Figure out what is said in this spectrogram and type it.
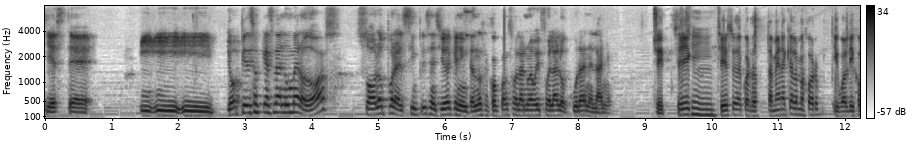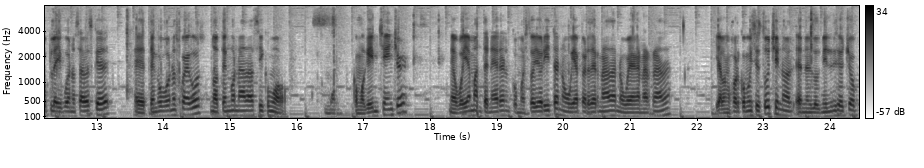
Y este, y, y, yo pienso que es la número dos, solo por el simple y sencillo de que Nintendo sacó consola nueva y fue la locura en el año. Sí, sí, sí, estoy de acuerdo. También aquí a lo mejor igual dijo Play, bueno, ¿sabes qué? Eh, tengo buenos juegos, no tengo nada así como, como, game changer. Me voy a mantener en como estoy ahorita, no voy a perder nada, no voy a ganar nada. Y a lo mejor, como dices tú, Chino, en el 2018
